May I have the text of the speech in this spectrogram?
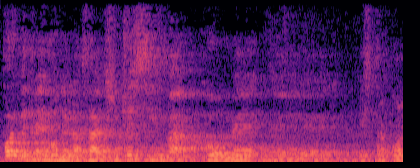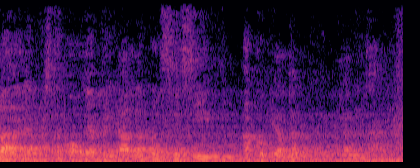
Poi vedremo nella slide successiva come eh, estrapolare questa cosa e applicarla a qualsiasi accoppiata planetaria.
